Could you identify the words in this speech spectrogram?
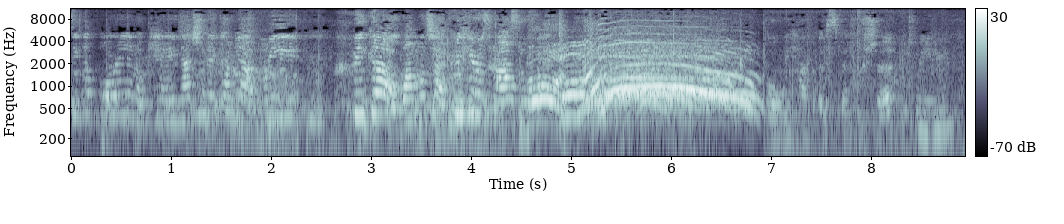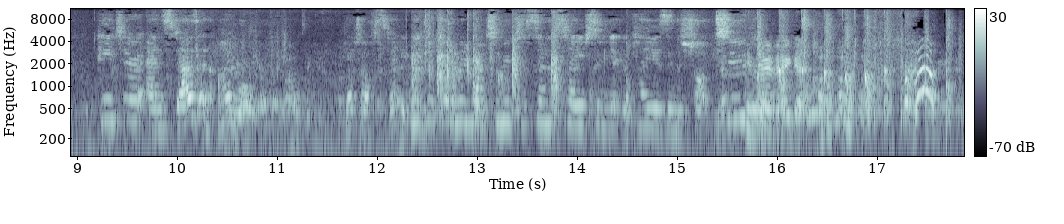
Singaporean, okay? National Day coming up. Be bigger. One more time. Who here is an Arsenal fan? Oh, we have a special shirt between Peter and Staz, and I will get off stage. Would you gentlemen want to move to centre stage so we can get the players in the shot too? Very, very good.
